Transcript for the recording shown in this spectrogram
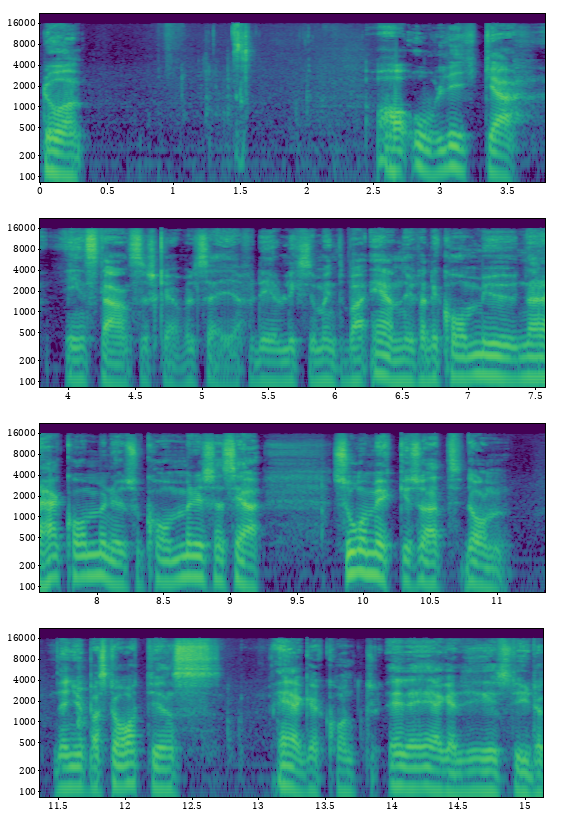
då ha olika instanser ska jag väl säga, för det är liksom inte bara en, utan det kommer ju, när det här kommer nu så kommer det så att säga så mycket så att de, den djupa statens ägarkont- eller ägarstyrda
